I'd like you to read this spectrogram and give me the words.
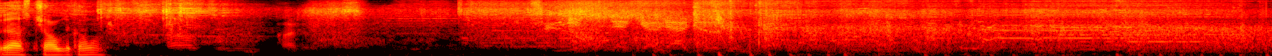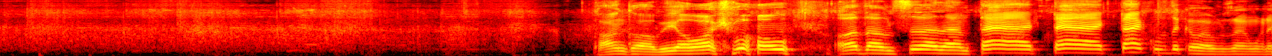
Biraz çaldık ama. Kanka bir yavaş bu. Adam sıradan tak tak tak vurdu kafamıza amına.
